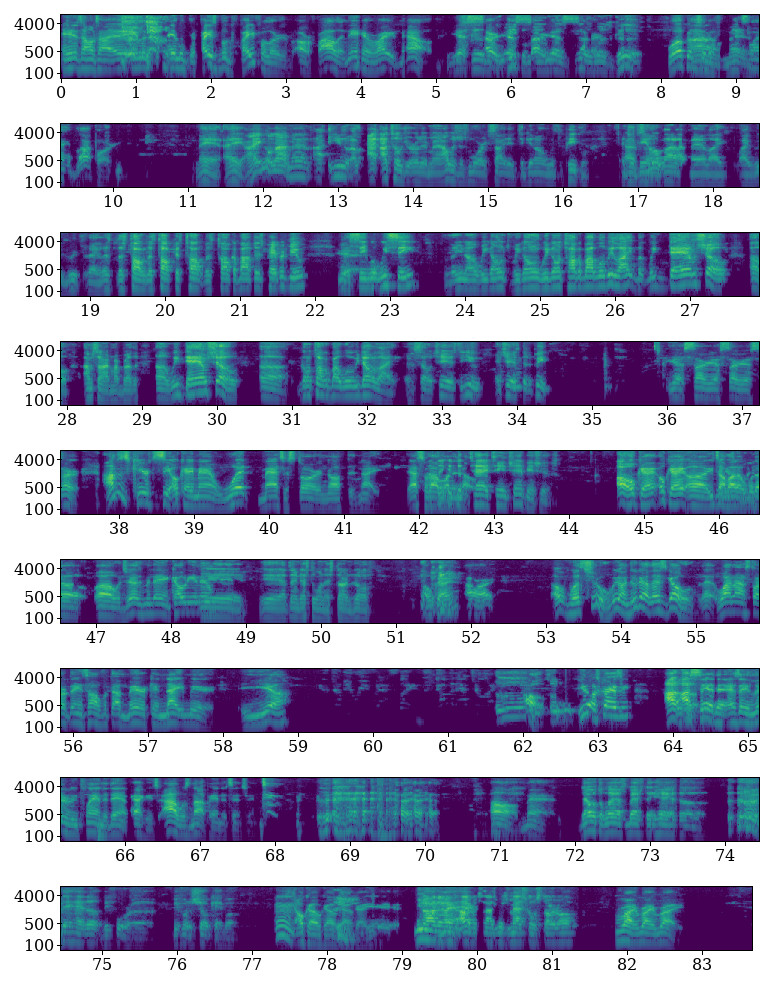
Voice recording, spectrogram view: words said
In his hometown, hey, look, hey, look, the Facebook faithful are, are filing in right now. Yes, sir. Yes, people, sir. Man. Yes, sir. Was good. Welcome oh, to the man. Lane Block Party. Man, hey, I ain't gonna lie, man. I, you know, I, I told you earlier, man. I was just more excited to get on with the people and just be on live, man. Like, like we, hey, let's let's talk, let's talk this talk, let's talk about this pay per view. Yeah. Let's see what we see you know, we going we going we gonna talk about what we like, but we damn show. Oh, I'm sorry, my brother. Uh, we damn show uh gonna talk about what we don't like. So cheers to you and cheers to the people. Yes, sir. Yes, sir. Yes, sir. I'm just curious to see. Okay, man, what match is starting off tonight? That's what I, I want to know. Tag team championships. Oh, okay, okay. Uh, you talking about uh, with uh, uh, with Judgment Day and Cody and them? Yeah, yeah. I think that's the one that started off. Okay, all right. Oh, well, sure. We're gonna do that. Let's go. Why not start things off with the American Nightmare? Yeah. Ooh, oh, ooh. you know what's crazy? I, I said that as they literally planned the damn package. I was not paying attention. oh man. That was the last match they had uh they had up before uh before the show came on. Mm, okay, okay, okay, okay. Yeah. You know how they man, like to advertise which match gonna start off? Right, right, right.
